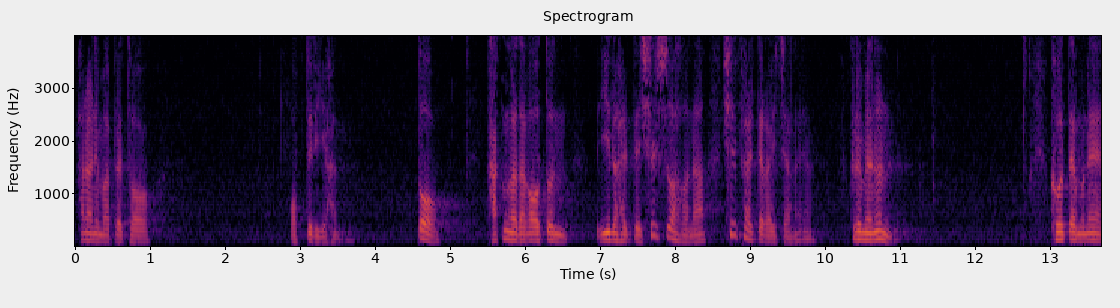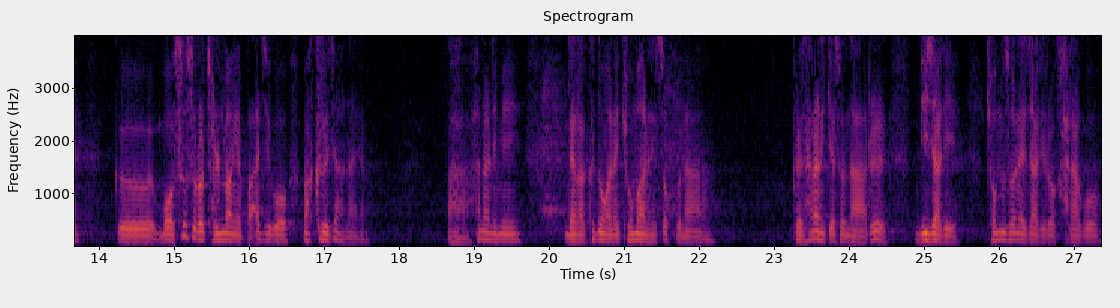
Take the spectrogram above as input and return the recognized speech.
하나님 앞에 더 엎드리게 한. 또 가끔 가다가 어떤 일을 할 때 실수하거나 실패할 때가 있잖아요. 그러면은 그것 때문에 그 뭐 스스로 절망에 빠지고 막 그러지 않아요. 아, 하나님이 내가 그동안에 교만했었구나. 그래서 하나님께서 나를 네 자리, 겸손의 자리로 가라고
